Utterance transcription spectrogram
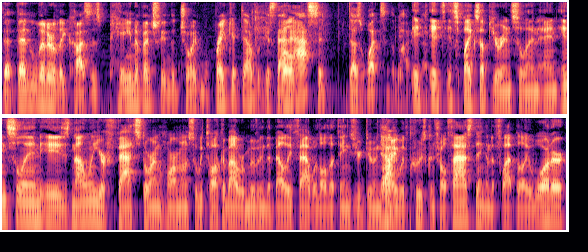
that then literally causes pain eventually in the joint. We'll break it down because that Well, acid does what to the body? It, it, it spikes up your insulin, and insulin is not only your fat storing hormone. So we talk about removing the belly fat with all the things you're doing Yeah. great with cruise control fasting and the flat belly water.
